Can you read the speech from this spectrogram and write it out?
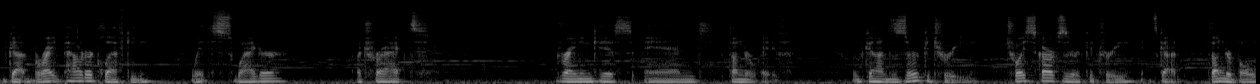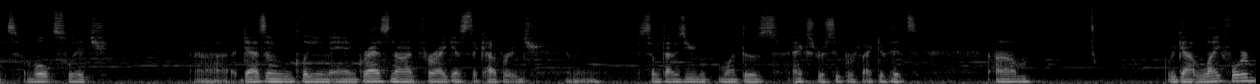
we've got Bright Powder Klefki with Swagger, Attract, Draining Kiss, and Thunder Wave. We've got Xurkitree, Choice Scarf Xurkitree. It's got Thunderbolts, Volt Switch, uh, Dazzling Gleam, and Grass Knot for, I guess, the coverage. I mean, sometimes you want those extra super effective hits. Um, we got Life Orb,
